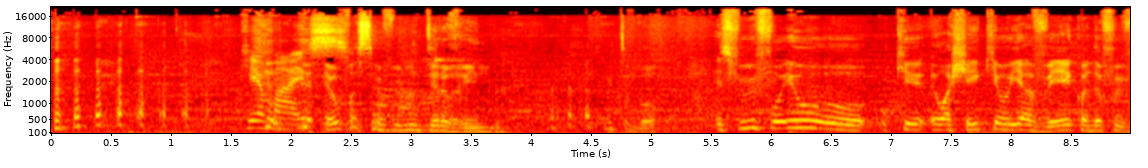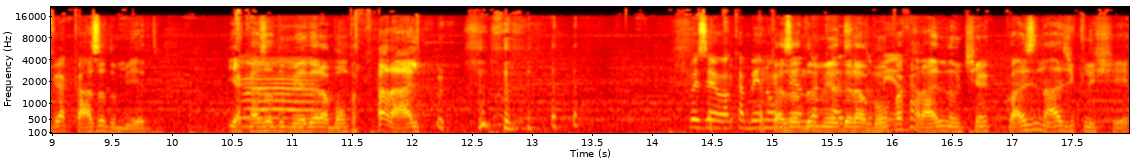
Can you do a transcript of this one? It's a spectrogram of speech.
que mais? Eu passei o filme inteiro rindo. Muito bom. Esse filme foi o, o que eu achei que eu ia ver quando eu fui ver A Casa do Medo. E a Casa do Medo era bom pra caralho. Pois é, eu acabei A não Casa vendo do a Medo Casa era do bom Medo. pra caralho, não tinha quase nada de clichê.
